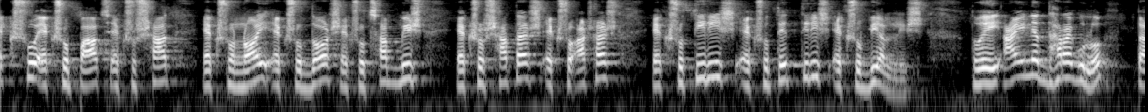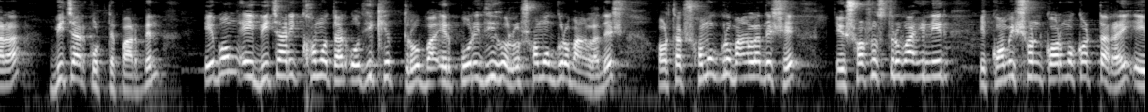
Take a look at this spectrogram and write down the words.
একশো একশো পাঁচ, একশো সাত, একশো নয়, একশো দশ, একশো ছাব্বিশ, একশো সাতাশ, একশো আঠাশ, একশো তিরিশ, একশো তেত্রিশ, একশো বিয়াল্লিশ। তো এই আইনের ধারাগুলো তারা বিচার করতে পারবেন এবং এই বিচারিক ক্ষমতার অধিক্ষেত্র বা এর পরিধি হলো সমগ্র বাংলাদেশ। অর্থাৎ সমগ্র বাংলাদেশে এই সশস্ত্র বাহিনীর এই কমিশন কর্মকর্তারাই এই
